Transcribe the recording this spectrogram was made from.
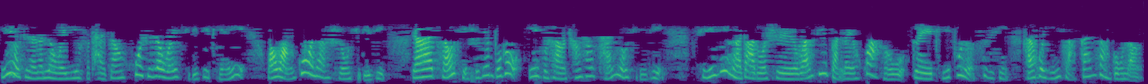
也有些人呢，认为衣服太脏，或是认为洗涤剂便宜，往往过量使用洗涤剂。然而漂洗时间不够，衣服上常常残留洗涤剂。洗涤剂呢，大多是烷基苯类化合物，对皮肤有刺激性，还会影响肝脏功能。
